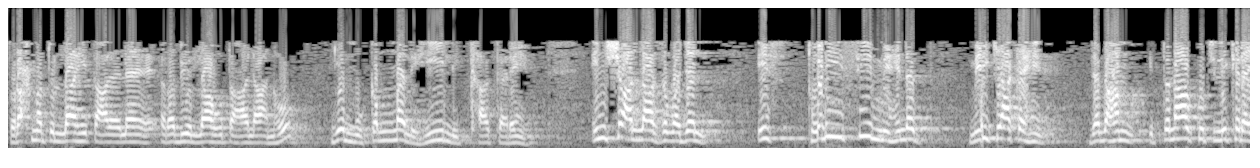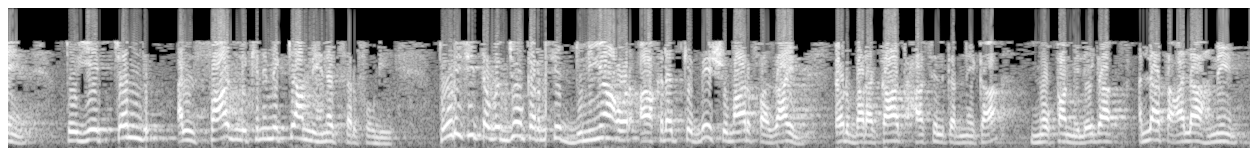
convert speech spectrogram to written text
تو رحمت اللہ تعالی رضی اللہ تعالیٰ عنہ یہ مکمل ہی لکھا کریں۔ ان شاء اللہ اس تھوڑی سی محنت میں کیا کہیں؟ جب ہم اتنا کچھ لکھ رہے ہیں تو یہ چند الفاظ لکھنے میں کیا محنت صرف ہوگی؟ تھوڑی سی توجہ کرنے سے دنیا اور آخرت کے بے شمار فضائل اور برکات حاصل کرنے کا موقع ملے گا۔ اللہ تعالی ہمیں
